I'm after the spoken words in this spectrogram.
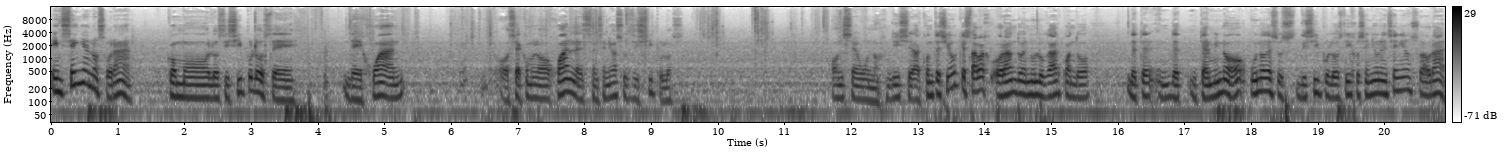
enséñanos a orar, como los discípulos de, de Juan, o sea, como lo, Juan les enseñó a sus discípulos. 11.1 dice, aconteció que estaba orando en un lugar cuando terminó, uno de sus discípulos dijo, Señor, enséñanos a orar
